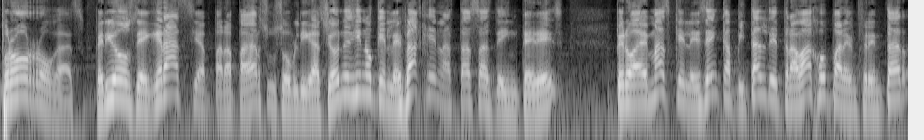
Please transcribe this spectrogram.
prórrogas, periodos de gracia para pagar sus obligaciones, sino que les bajen las tasas de interés pero además que les den capital de trabajo para enfrentar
